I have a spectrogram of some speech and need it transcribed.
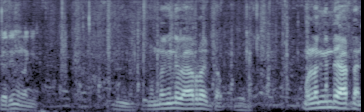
ചെറിയ മുളങ്ങി വേറൊരു ഐറ്റം മുള്ളങ്ങിന്റെ ആട്ടൻ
